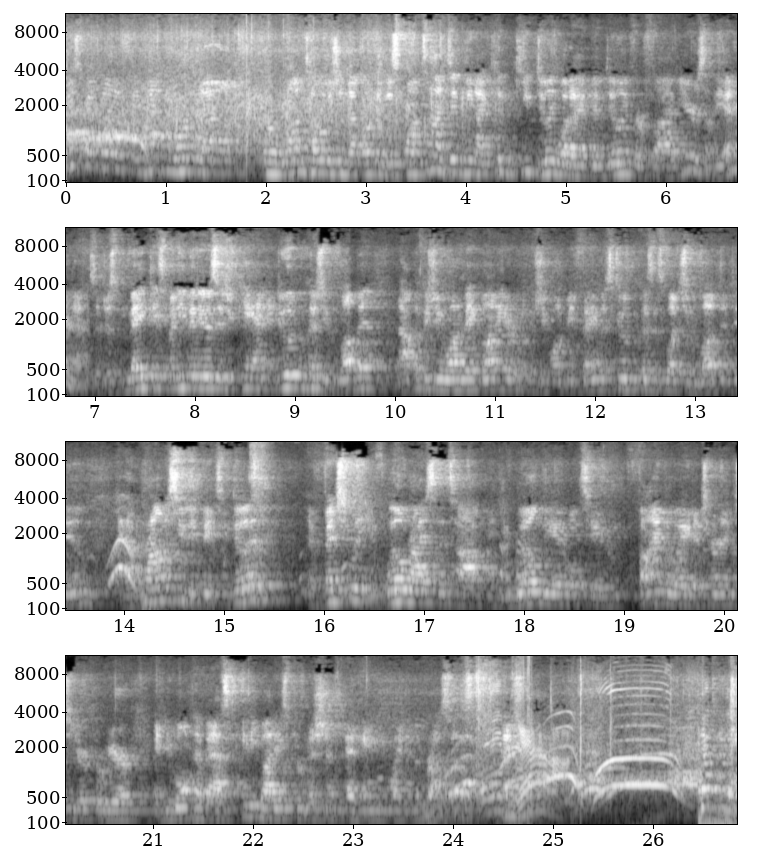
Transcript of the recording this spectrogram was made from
Just because it hadn't worked out for one television network at this one time didn't mean I couldn't keep doing what I had been doing for five years on the internet. So just make as many videos as you can and do it because you love it, not because you want to make money or because you want to be famous. Do it because it's what you love to do. And I promise you, if it's good, eventually it will rise to the top and you will be able to find a way to turn into your career and you won't have asked anybody's permission at any point in the process. Thank you.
